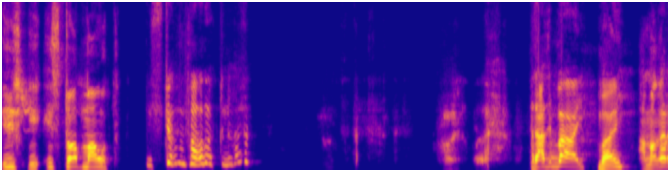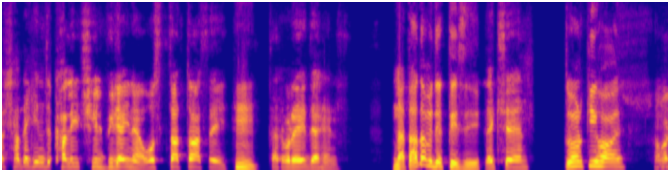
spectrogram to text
is stop mouth Rajib ভাই ভাই। আমার সাথে কিন্তু খালি শিল্পীরাই না ওস্তাদ তো আছে হুম। তারপরে এই দেখেন। না তা তো আমি দেখতেছি। দেখছেন? তোমার কি হয়? আমার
